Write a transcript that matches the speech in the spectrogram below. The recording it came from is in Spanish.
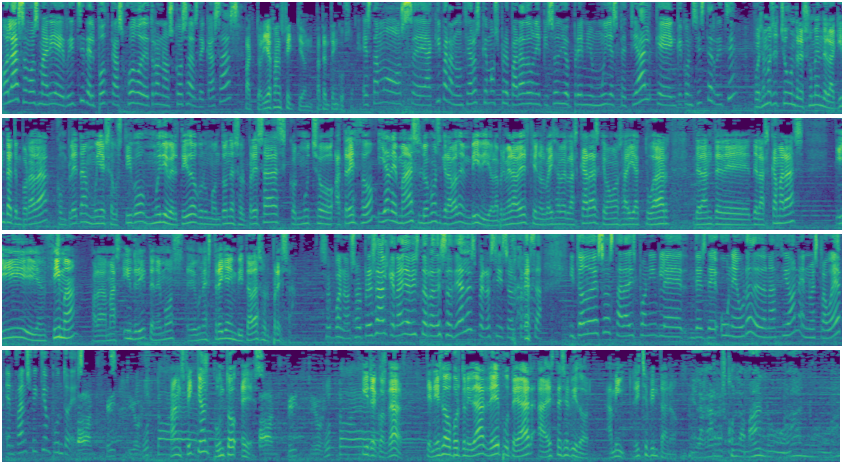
Hola, somos María y Richie del podcast Juego de Tronos Cosas de Casas. Factoría Fans Fiction, patente en curso. Estamos eh, aquí para anunciaros que hemos preparado un episodio premium muy especial. Que, ¿En qué consiste, Richie? Pues hemos hecho un resumen de la quinta temporada, completa, muy exhaustivo, muy divertido, con un montón de sorpresas, con mucho atrezo y además lo hemos grabado en vídeo. La primera vez que nos vais a ver las caras, que vamos ahí a actuar delante de, de las cámaras. Y encima, para más INRI, tenemos eh, una estrella invitada sorpresa. Bueno, sorpresa al que no haya visto redes sociales, pero sí, sorpresa. y todo eso estará disponible desde un euro de donación en nuestra web en fansfiction.es. Fansfiction.es. Y recordad, tenéis la oportunidad de putear a este servidor, a mí, Richie Pintano. Me la agarras con la mano, ah, no.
